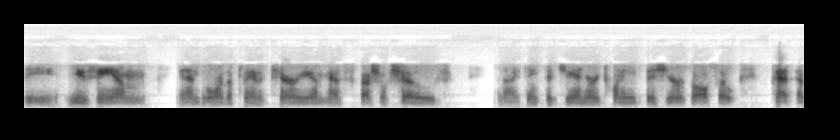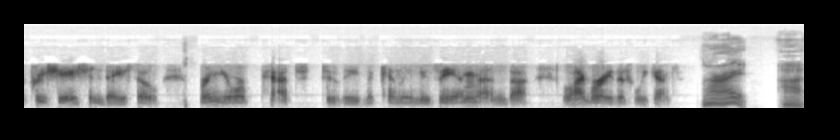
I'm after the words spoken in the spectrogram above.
the museum and or the planetarium has special shows and I think that January 28th this year is also Pet Appreciation Day. So bring your pet to the McKinley Museum and uh, Library this weekend. All right. Uh,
